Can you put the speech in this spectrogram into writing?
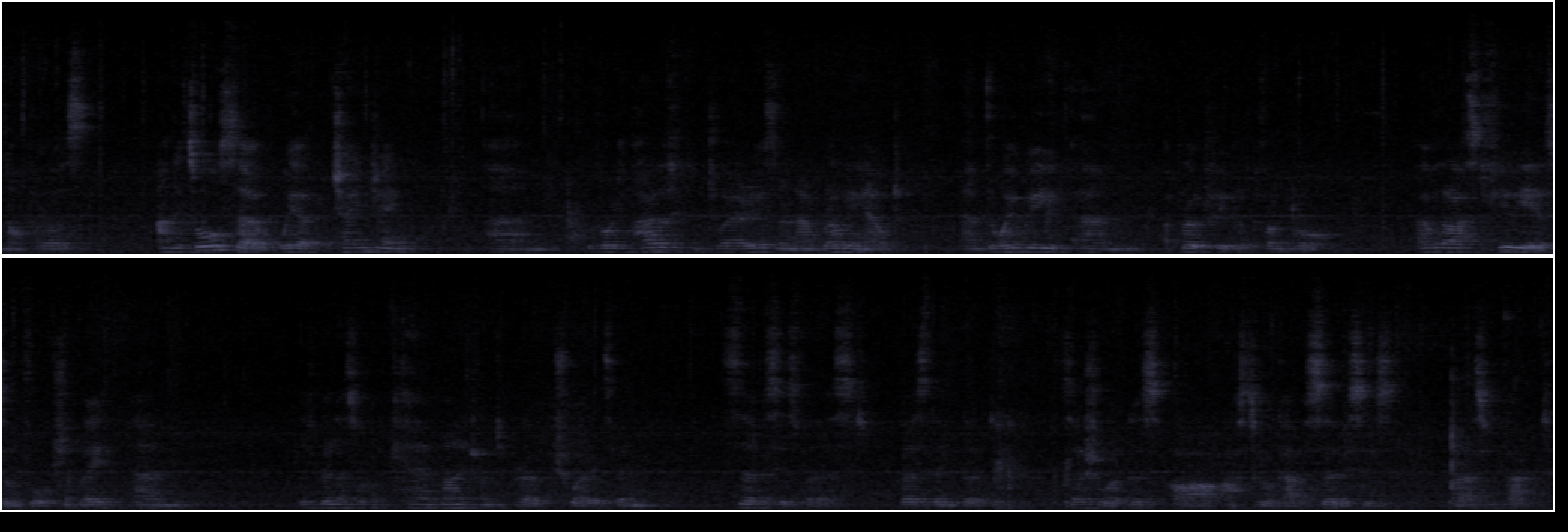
not for us. And it's also, we're changing, um, we've already piloted into areas and are now rolling out um, the way we um, approach people at the front door. Over the last few years, unfortunately, um, there's been a sort of care management approach where it's been services first. First thing that social workers are asked to look at is services, whereas in fact,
